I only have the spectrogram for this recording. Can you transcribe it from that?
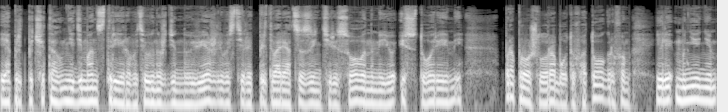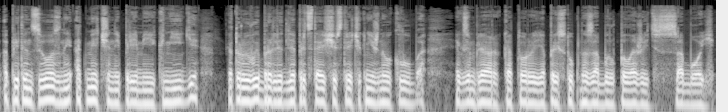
я предпочитал не демонстрировать вынужденную вежливость или притворяться заинтересованным ее историями про прошлую работу фотографом или мнением о претенциозной отмеченной премией книги, которую выбрали для предстоящей встречи книжного клуба, экземпляр, который я преступно забыл положить с собой.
